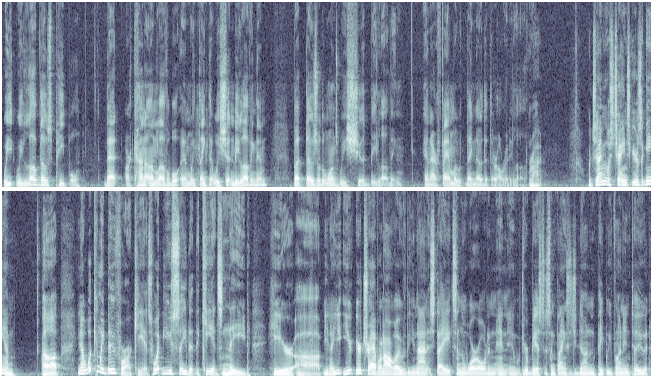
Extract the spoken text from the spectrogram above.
we we love those people that are kind of unlovable and we think that we shouldn't be loving them but those are the ones we should be loving and our family they know that they're already loved Right. Well, Jamie, let's change gears again. Uh, you know, what can we do for our kids? What do you see that the kids need here? Uh, you know, you, you're, you're traveling all over the United States and the world and, and, and with your business and things that you've done and people you've run into, and,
